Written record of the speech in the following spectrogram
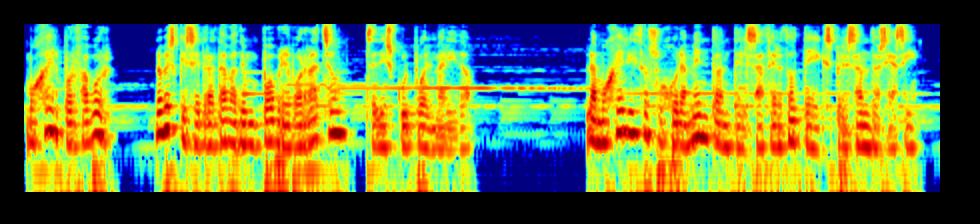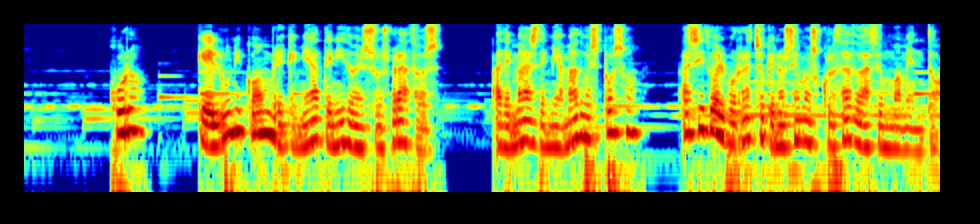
Mujer, por favor, ¿no ves que se trataba de un pobre borracho? se disculpó el marido. La mujer hizo su juramento ante el sacerdote expresándose así. Juro que el único hombre que me ha tenido en sus brazos, además de mi amado esposo, ha sido el borracho que nos hemos cruzado hace un momento.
